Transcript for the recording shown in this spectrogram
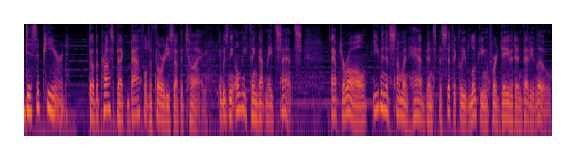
disappeared. Though the prospect baffled authorities at the time, it was the only thing that made sense. After all, even if someone had been specifically looking for David and Betty Lou,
